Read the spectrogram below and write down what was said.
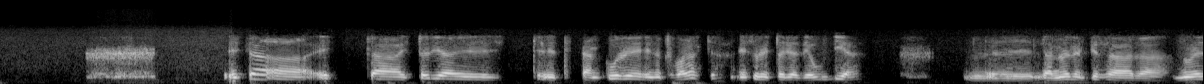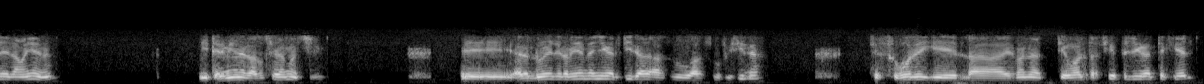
Esta, esta historia es que transcurre en Antofagasta. Es una historia de un día. Eh, la nueve empieza a las nueve de la mañana y termina a las doce de la noche. Eh, a las nueve de la mañana llega el tira a su, a su oficina. Se supone que la hermana Teobalda siempre llega antes que él.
